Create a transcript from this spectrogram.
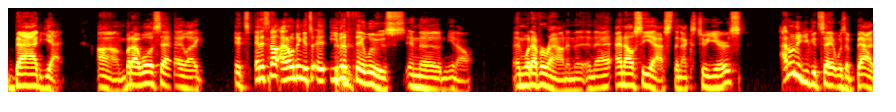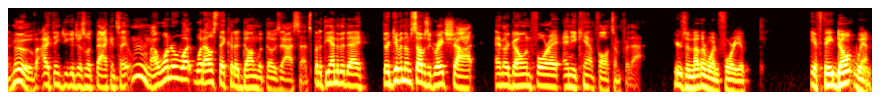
bad yet. Um, but I will say, like, it's, and it's not, I don't think it's, it, even if they lose in the, you know, in whatever round in the, in the NLCS the next two years, I don't think you could say it was a bad move. I think you could just look back and say, mm, I wonder what what else they could have done with those assets. But at the end of the day, they're giving themselves a great shot and they're going for it, and you can't fault them for that. Here's another one for you. If they don't win,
